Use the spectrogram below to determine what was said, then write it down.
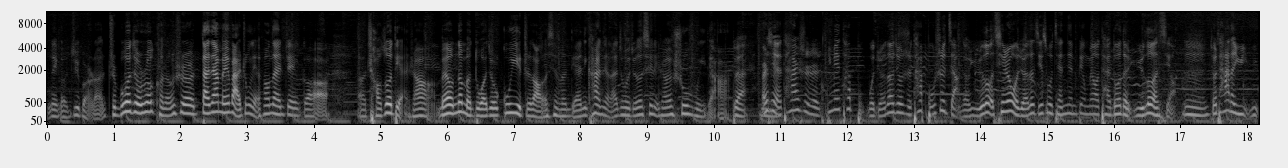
那个剧本的，只不过就是说，可能是大家没把重点放在这个。呃，炒作点上没有那么多，就是故意制造的新闻点，你看起来就会觉得心里稍微舒服一点儿。对，而且它是因为它不，我觉得就是它不是讲究娱乐。其实我觉得《极速前进》并没有太多的娱乐性，嗯，就它的娱娱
